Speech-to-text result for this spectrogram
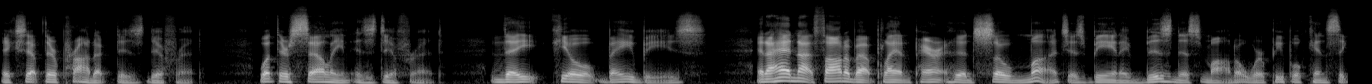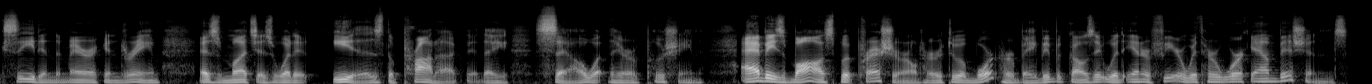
except their product is different. What they're selling is different they kill babies. And I had not thought about Planned Parenthood so much as being a business model where people can succeed in the American dream as much as what it is the product that they sell, what they are pushing. Abby's boss put pressure on her to abort her baby because it would interfere with her work ambitions.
